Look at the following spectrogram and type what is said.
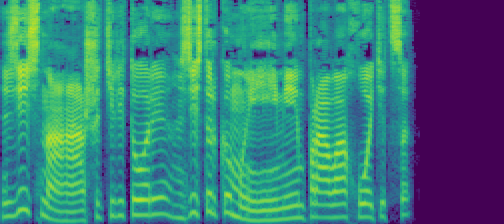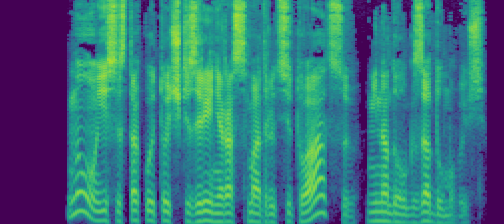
Здесь наша территория, здесь только мы имеем право охотиться. Ну, если с такой точки зрения рассматривать ситуацию, ненадолго задумываюсь.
